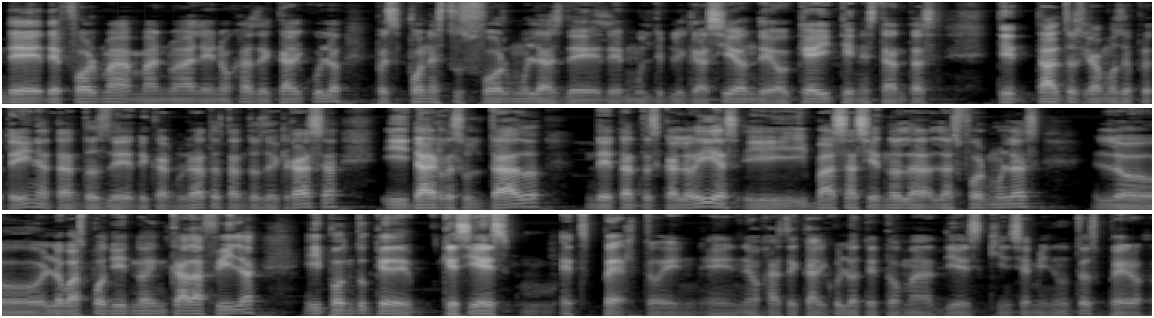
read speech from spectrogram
de, de forma manual en hojas de cálculo, pues pones tus fórmulas de, de multiplicación de, ok, tienes tantas, tantos gramos de proteína, tantos de, de carbohidratos, tantos de grasa, y da el resultado de tantas calorías y, y vas haciendo la- las fórmulas, lo, lo vas poniendo en cada fila y pon tú que, que si es experto en, en hojas de cálculo te toma 10, 15 minutos, pero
